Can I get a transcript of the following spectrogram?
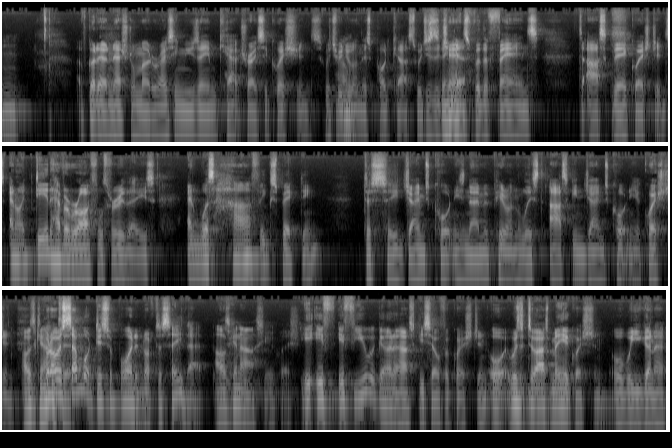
Mm. I've got our National Motor Racing Museum couch racer questions, which we oh. do on this podcast, which is a chance for the fans to ask their questions. And I did have a rifle through these and was half expecting to see James Courtney's name appear on the list asking James Courtney a question. I was going But I was to. somewhat disappointed not to see that. I was going to ask you a question. If if you were going to ask yourself a question, or was it to ask me a question, or were you going to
